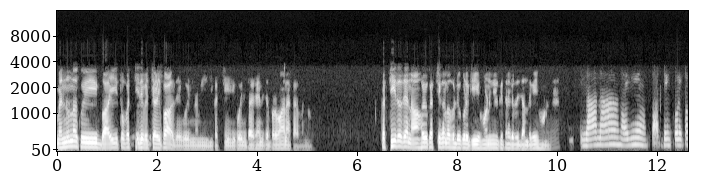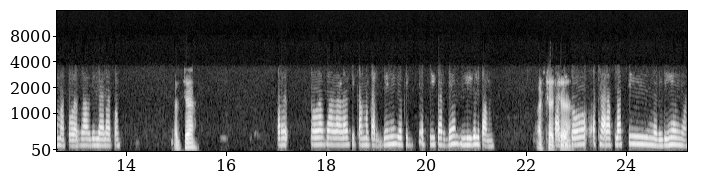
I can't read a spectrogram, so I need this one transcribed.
ਮੈਨੂੰ ਨਾ ਕੋਈ 22 ਤੋਂ 25 ਦੇ ਵਿੱਚ ਵਾਲੀ ਭਾਲ ਦੇ ਕੋਈ ਨਵੀਂ ਜੀ ਕੱਚੀ ਜੀ ਕੋਈ ਨਹੀਂ ਪੈਸਿਆਂ ਦੀ ਤੇ ਪਰਵਾਹ ਨਾ ਕਰ ਮੈਨੂੰ। ਕੱਚੀ ਤਾਂ ਜੇ ਨਾ ਹੋਵੇ ਕੱਚੀਆਂ ਤਾਂ ਤੁਹਾਡੇ ਕੋਲ ਕੀ ਹੋਣਗੀਆਂ ਕਿਤੇ ਨਾ ਕਿਤੇ ਜਾਂਦੀਆਂ ਹੀ ਹੋਣਗੀਆਂ। ਨਾ ਨਾ ਹੈਗੀਆਂ ਸਾਡੇ ਕੋਲੇ ਭਾਵੇਂ 16 ਸਾਲ ਦੀ ਲੈ ਲੈ ਤੂੰ। ਅੱਛਾ। ਪਰ 16 ਸਾਲ ਵਾਲਾ ਅਸੀਂ ਕੰਮ ਕਰਦੇ ਨਹੀਂ ਜੋ ਕਿ ਅਸੀਂ ਕਰਦੇ ਹਾਂ ਲੀਗਲ ਕੰਮ। ਅੱਛਾ ਸਾਡੇ ਅੱਛਾ ਤੋਂ 18 ਪਲੱਸ ਹੀ ਮਿਲਦੀਆਂ ਆ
